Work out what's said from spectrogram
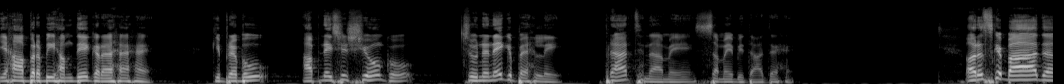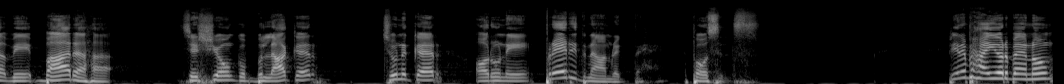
यहाँ पर भी हम देख रहे हैं कि प्रभु, अपने शिष्यों को चुनने के पहले प्रार्थना में समय बिताते हैं। और उसके बाद वे बारह शिष्यों को बुलाकर, चुनकर और उन्हें प्रेरित नाम रखते हैं अपोसल्स प्यारे भाई और बहनों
